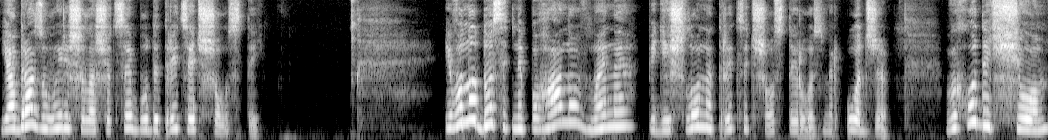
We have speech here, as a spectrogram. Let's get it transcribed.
я одразу вирішила, що це буде 36-й. І воно досить непогано в мене підійшло на 36 розмір. Отже, виходить, що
